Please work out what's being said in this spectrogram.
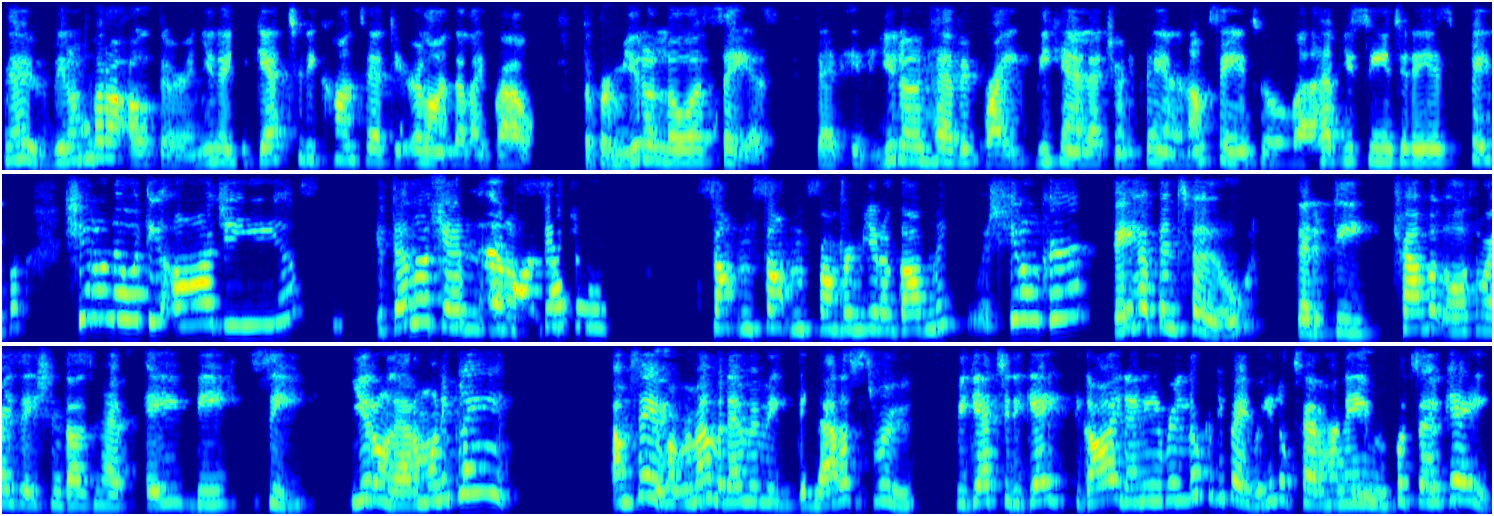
No, we don't put her out there. And you know, you get to the contact the airline, they're like, wow, the Bermuda law says that if you don't have it right, we can't let you on the plane. And I'm saying to her, well, have you seen today's paper? She don't know what the RG is. If they're not getting an official something something from Bermuda government, she don't care. They have been told that if the travel authorization doesn't have A, B, C, you don't let them on the plane. I'm saying, but remember, then when we, they let us through, we get to the gate, the guy doesn't even look at the paper. He looks at her name and puts okay.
